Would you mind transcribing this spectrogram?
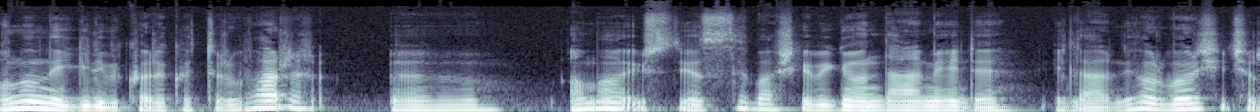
Onunla ilgili bir karikatür var. Ee, ama üst yazısı başka bir göndermeyle ilerliyor. Barış için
